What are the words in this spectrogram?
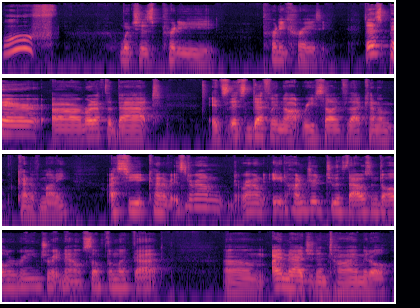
Woof. which is pretty pretty crazy. This pair, uh, right off the bat, it's it's definitely not reselling for that kind of kind of money. I see it kind of it's around around eight hundred to a thousand dollar range right now, something like that. Um, I imagine in time it'll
